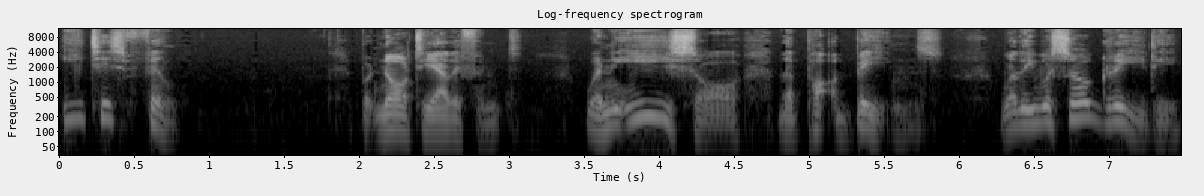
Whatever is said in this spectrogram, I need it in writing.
eat his fill. But naughty Elephant, when he saw the pot of beans, well, he was so greedy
